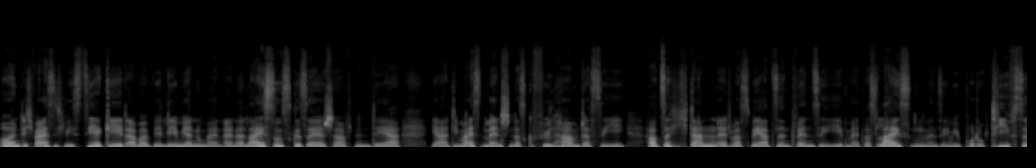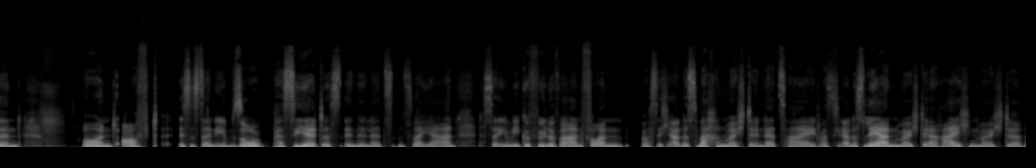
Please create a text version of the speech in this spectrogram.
Und ich weiß nicht, wie es dir geht, aber wir leben ja nun mal in einer Leistungsgesellschaft, in der ja die meisten Menschen das Gefühl haben, dass sie hauptsächlich dann etwas wert sind, wenn sie eben etwas leisten, wenn sie irgendwie produktiv sind. Und oft ist es dann eben so passiert, dass in den letzten zwei Jahren, dass da irgendwie Gefühle waren von, was ich alles machen möchte in der Zeit, was ich alles lernen möchte, erreichen möchte.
